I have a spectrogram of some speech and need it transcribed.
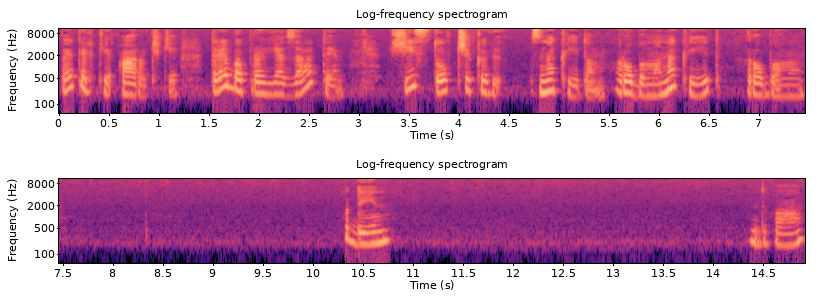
петельки, арочки, треба пров'язати 6 стовпчиків з накидом. Робимо накид, робимо один, два,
